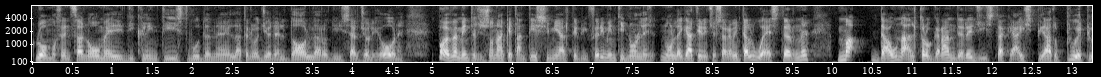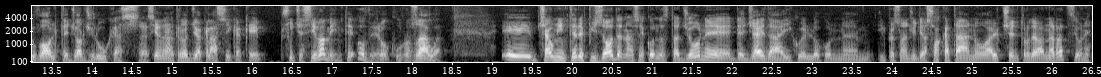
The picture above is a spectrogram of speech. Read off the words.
l'uomo senza nome di Clint Eastwood nella trilogia del dollaro di Sergio Leone. Poi ovviamente ci sono anche tantissimi altri riferimenti non, le, non legati necessariamente al western, ma da un altro grande regista che ha ispirato più e più volte George Lucas, sia nella trilogia classica che successivamente, ovvero Kurosawa. E c'è un intero episodio nella seconda stagione The Jedi, quello con eh, il personaggio di Ahsoka Tano al centro della narrazione,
